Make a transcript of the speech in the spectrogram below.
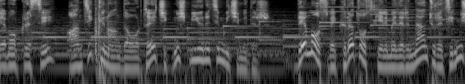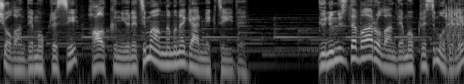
Demokrasi, antik Yunan'da ortaya çıkmış bir yönetim biçimidir. Demos ve kratos kelimelerinden türetilmiş olan demokrasi, halkın yönetimi anlamına gelmekteydi. Günümüzde var olan demokrasi modeli,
